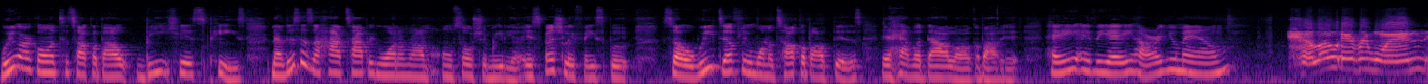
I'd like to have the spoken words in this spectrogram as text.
We are going to talk about Beat His Peace. Now, this is a hot topic going around on social media, especially Facebook. So, we definitely want to talk about this and have a dialogue about it. Hey, AVA, how are you, ma'am? Hello, everyone.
